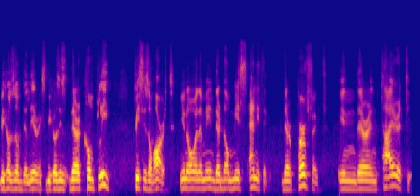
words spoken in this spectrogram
because of the lyrics because they're complete pieces of art you know what i mean they don't miss anything they're perfect in their entirety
